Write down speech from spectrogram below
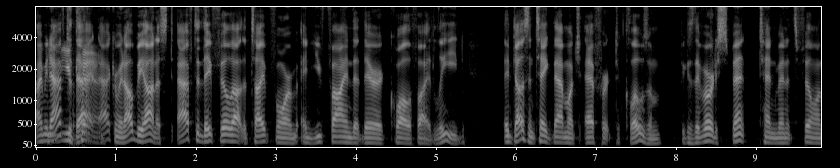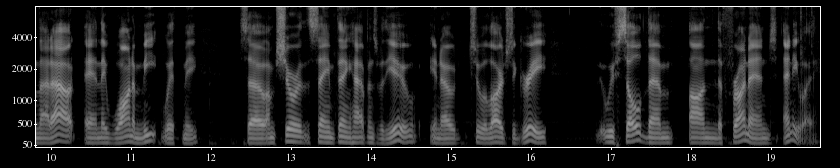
I mean, You- after you that, can. Ackerman, I'll be honest, after they filled out the type form and you find that they're a qualified lead, it doesn't take that much effort to close them because they've already spent 10 minutes filling that out and they want to meet with me. So I'm sure the same thing happens with you, you know, to a large degree. We've sold them on the front end anyway.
